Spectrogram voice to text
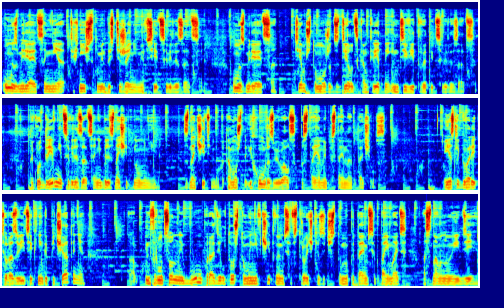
Ум измеряется не техническими достижениями всей цивилизации. Ум измеряется тем, что может сделать конкретный индивид в этой цивилизации. Так вот, древние цивилизации, они были значительно умнее – значительно, потому что их ум развивался постоянно и постоянно оттачивался. Если говорить о развитии книгопечатания, а, информационный бум породил то, что мы не вчитываемся в строчки зачастую, мы пытаемся поймать основную идею.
